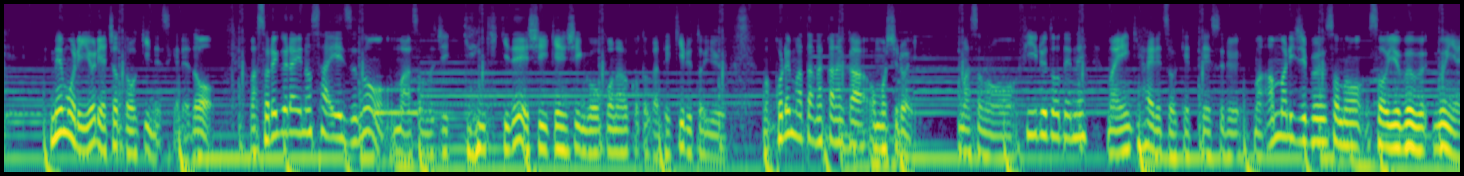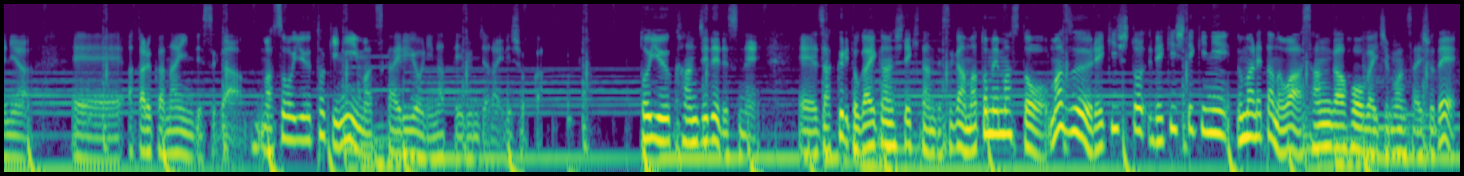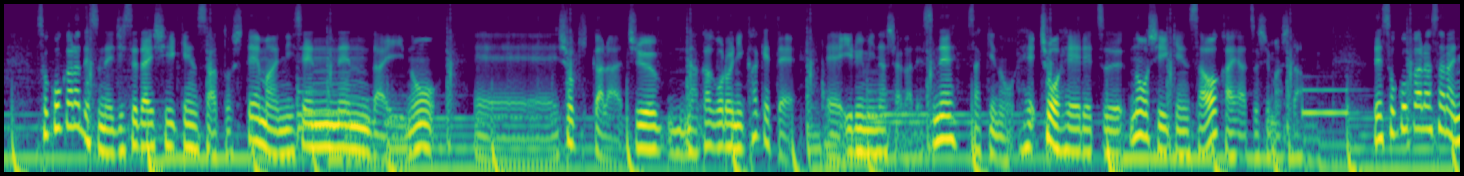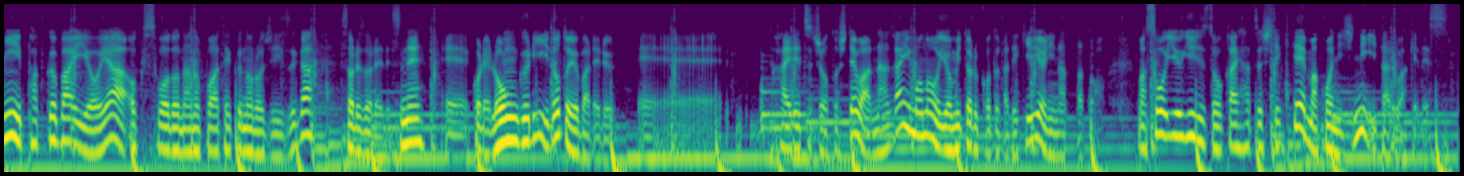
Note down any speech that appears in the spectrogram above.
メモリーよりはちょっと大きいんですけれど、まあ、それぐらいのサイズの,、まあその実験機器でシーケンシングを行うことができるという、まあ、これまたなかなか面白いまあ、そのフィールドでね、まあ、塩基配列を決定する、まあ、あんまり自分そのそういう分野には、えー、明るくはないんですが、まあ、そういう時にま使えるようになっているんじゃないでしょうか。という感じでですね、えー、ざっくりと外観してきたんですがまとめますとまず歴史と歴史的に生まれたのはサンガ法が一番最初でそこからですね次世代シーケンサーとして、まあ、2000年代の、えー初期から中中頃にかけて、えー、イルミナ社がですねさっきの超並列のシーケンサーを開発しました。でそこからさらにパックバイオやオックスフォードナノポアテクノロジーズがそれぞれですね、えー、これロングリードと呼ばれる、えー、配列帳としては長いものを読み取ることができるようになったと、まあ、そういう技術を開発してきて、まあ、今日に至るわけです。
